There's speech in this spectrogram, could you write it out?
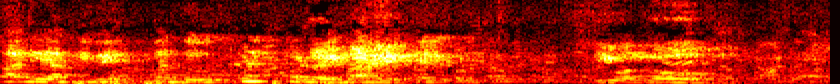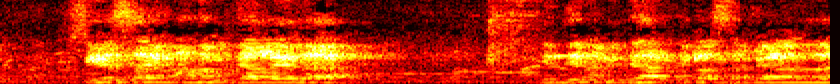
ಖಾಲಿಯಾಗಿವೆ ಒಂದು ಕುಳಿತುಕೊಳ್ಳಿ ಕೇಳ್ಕೊಳ್ತೇವೆ. ಈ ಒಂದು ಸಿಎಸ್ಐ ಐ ಮಹಾವಿದ್ಯಾಲಯದ ಹಿಂದಿನ ವಿದ್ಯಾರ್ಥಿಗಳ ಸಮ್ಮೇಳನದ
